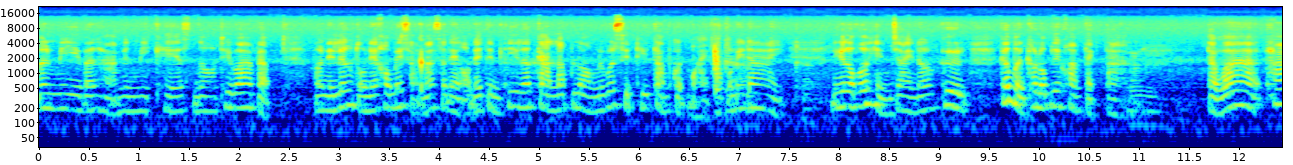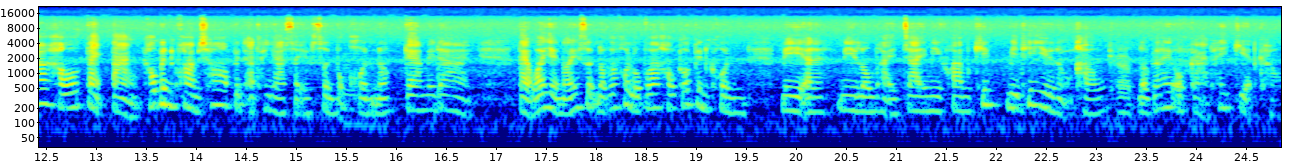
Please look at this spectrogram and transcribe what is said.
มันมีปัญหามันมีเคสเนาะที่ว่าแบบบาง ในเรื่องตรงนี้เขาไม่สามารถแสดงออกได้เต็มที่แล้วการรับรองหรือว่าสิทธิตามกฎหมายเขาก็ไม่ได้ครับนี่เราก็เห็นใจเนาะคือก็เหมือนเคารพในความแตกต่างอืมแต่ว่าถ้าเขาแตกต่างเขาเป็นความชอบเป็นอัธยาศัยส่วนบุคคลเนาะแก้ไม่ได้ แต่ว่าอย่างน้อยที่สุดเราก็เคารพว่าเขาก็เป็นคนมีอะไรมีลมหายใจมีความคิดมีที่ยืนของเขาครับเราก็ให้โอกาสให้เกียรติเขาอ่า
